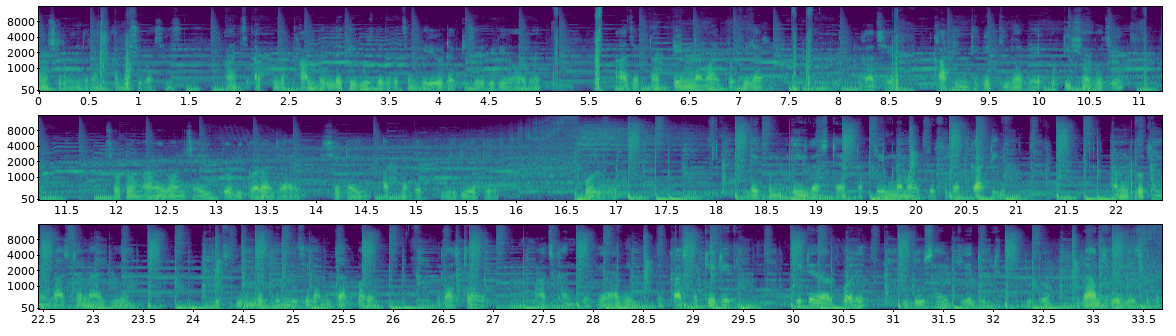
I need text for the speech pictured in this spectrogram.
নমস্কার বন্ধুরা, আমি শুভাশিস আজ আপনারা থাম্বেল দেখেই বুঝতে পেরেছেন ভিডিওটা কিসের ভিডিও হবে। আজ একটা টেমনা মাইক্রোফিলার গাছের কাটিং থেকে কীভাবে অতি সহজে ছোট মামি বনসাই তৈরি করা যায়, সেটাই আপনাদের ভিডিওতে বলব। দেখুন, এই গাছটা একটা প্রেমনা মাইক্রোফিলার কাটিং আমি প্রথমে গাছটা লাগিয়ে কিছুদিন রেখে দিয়েছিলাম, তারপরে গাছটার মাঝখান থেকে আমি গাছটা কেটে দিই। কেটে দেওয়ার পরে দু সাইড দিয়ে দুটো দুটো ব্রাঞ্চ বেরিয়েছিল।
